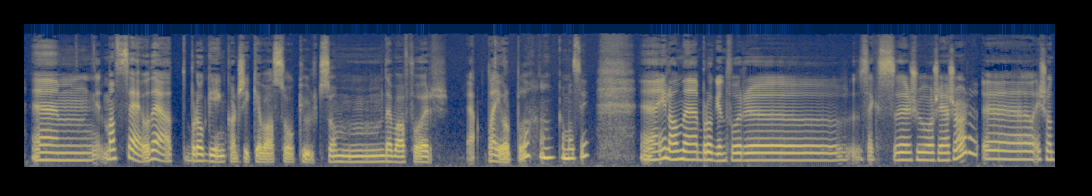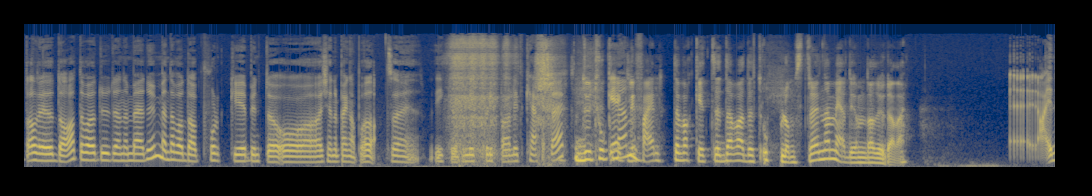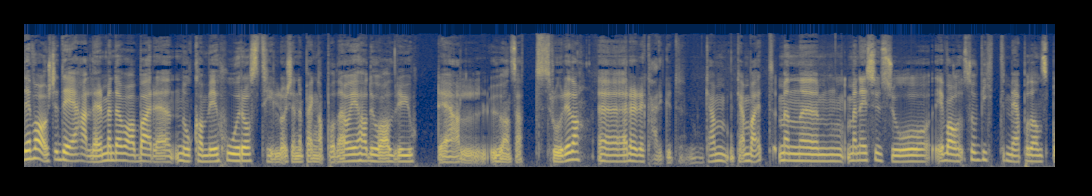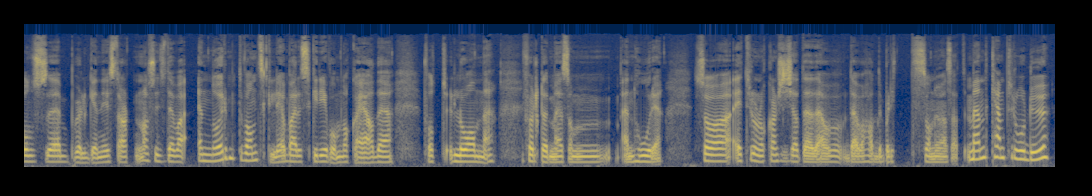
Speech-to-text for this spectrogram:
Um, man ser jo det at blogging kanskje ikke var så kult som det var for ja, da jeg holdt på, da, kan man si. Eh, Jeg la ned bloggen for seks-sju år siden sjøl. Jeg skjønte allerede da at det var et utdøende medium, men det var da folk begynte å tjene penger på det. da. Så jeg gikk jo litt glipp av litt cash der. Du tok egentlig Men- feil. Det var et, da var det et oppblomstrende medium da du ga deg. Nei, det var jo ikke det heller, men det var bare nå kan vi hore oss til å tjene penger på det, og jeg hadde jo aldri gjort hell- uansett, tror jeg, da. Eh, eller herregud, hvem, hvem veit. Men, eh, men jeg syns jo Jeg var så vidt med på den sponsbølgen i starten, og syntes det var enormt vanskelig å bare skrive om noe jeg hadde fått låne. Følte meg som en hore. Så jeg tror nok kanskje ikke at det, det hadde blitt sånn uansett. Men hvem tror du,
